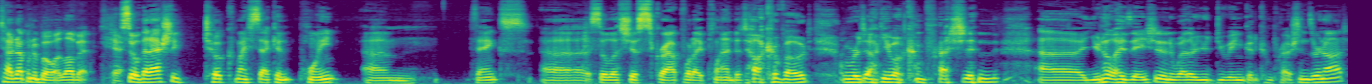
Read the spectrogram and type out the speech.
Tied it up in a bow. I love it. Okay. So that actually took my second point. Um, thanks. Uh, so let's just scrap what I planned to talk about when we're talking about compression uh, utilization and whether you're doing good compressions or not.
